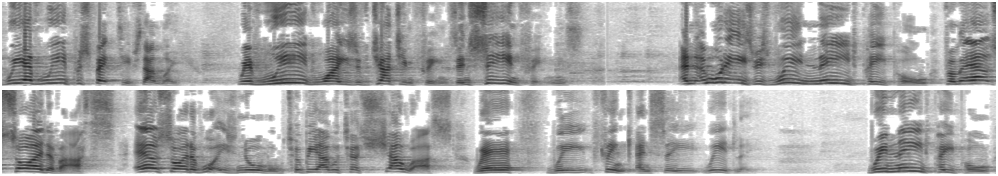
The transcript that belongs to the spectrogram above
we have weird perspectives, don't we? We have weird ways of judging things and seeing things. And, and what it is, is we need people from outside of us, outside of what is normal, to be able to show us where we think and see weirdly. We need people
